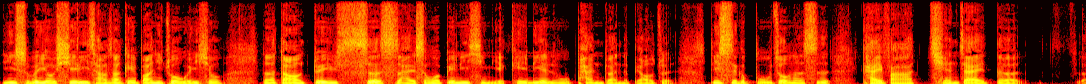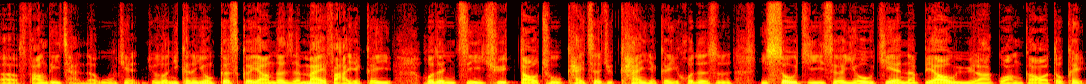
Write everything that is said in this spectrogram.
你是不是有协力厂商可以帮你做维修？那当然，对于设施还有生活便利性，也可以列入判断的标准。第四个步骤呢，是开发潜在的。呃，房地产的物件，就是说你可能用各式各样的人脉法也可以，或者你自己去到处开车去看也可以，或者是你收集这个邮件啊、标语啊、广告啊都可以。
